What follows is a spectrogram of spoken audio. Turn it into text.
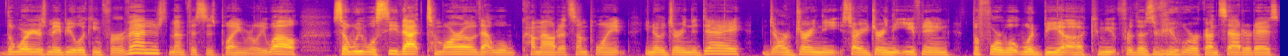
the Warriors may be looking for revenge. Memphis is playing really well, so we will see that tomorrow. That will come out at some point, you know, during the day or during the sorry during the evening before what would be a commute for those of you who work on Saturdays.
